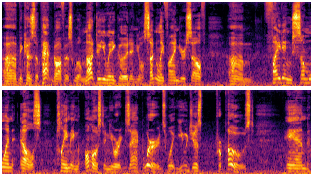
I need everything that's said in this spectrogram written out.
Uh, because the patent office will not do you any good and you'll suddenly find yourself um, fighting someone else claiming almost in your exact words what you just proposed and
